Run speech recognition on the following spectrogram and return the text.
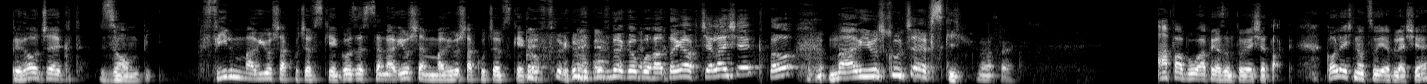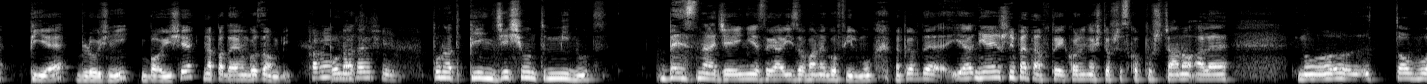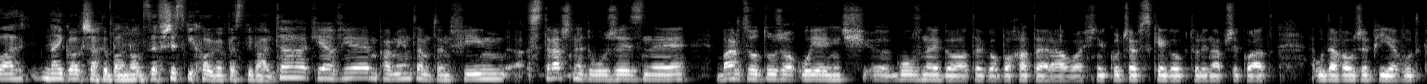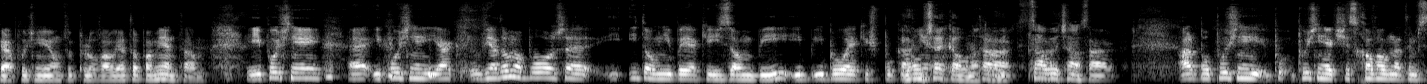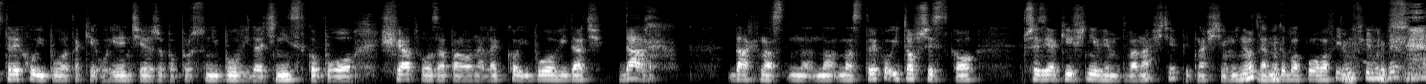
Project Zombie. Film Mariusza Kuczewskiego ze scenariuszem Mariusza Kuczewskiego, w którym w głównego bohatera wciela się kto? Mariusz Kuczewski. No tak. A fabuła prezentuje się tak. Koleś nocuje w lesie, pije, bluźni, boi się, napadają go zombie. Pamiętam Ponad, ten film. ponad 50 minut beznadziejnie zrealizowanego filmu. Naprawdę, ja, nie, już nie pamiętam, w której kolejności to wszystko puszczano, ale no, to była najgorsza chyba noc ze wszystkich horror festiwali. Tak, ja wiem, pamiętam ten film. Straszne dłużyzny, bardzo dużo ujęć e, głównego tego bohatera, właśnie Kuczewskiego, który na przykład udawał, że pije wódkę, a później ją wypluwał. Ja to pamiętam. I później, e, i później jak wiadomo było, że idą niby jakieś zombie i, i było jakieś pukanie. I on czekał na to tak, cały tak, czas. Tak. Albo później, później jak się schował na tym strychu i było takie ujęcie, że po prostu nie było widać nic, tylko było światło zapalone lekko i było widać dach. Dach na, na, na, strychu i to wszystko przez jakieś, nie wiem, 12-15 minut. Dla mnie to była połowa filmu. w.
